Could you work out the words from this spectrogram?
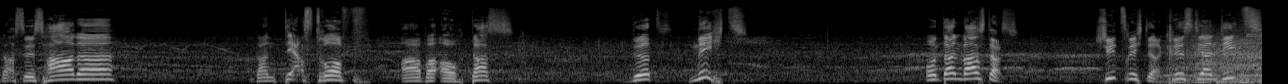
Das ist Harder, dann Derstroff, aber auch das wird nichts. Und dann war es das. Schiedsrichter Christian Dietz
